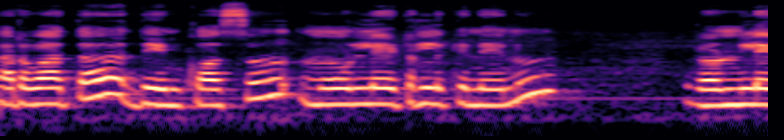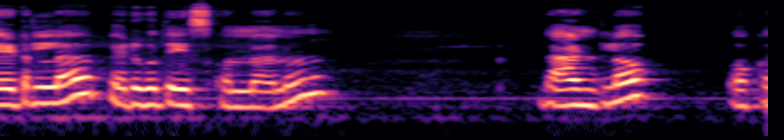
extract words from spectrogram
తర్వాత దీనికోసం మూడు లీటర్లకి నేను రెండు లీటర్ల పెరుగు తీసుకున్నాను. దాంట్లో ఒక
